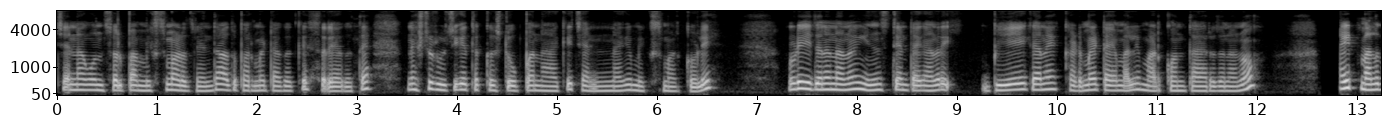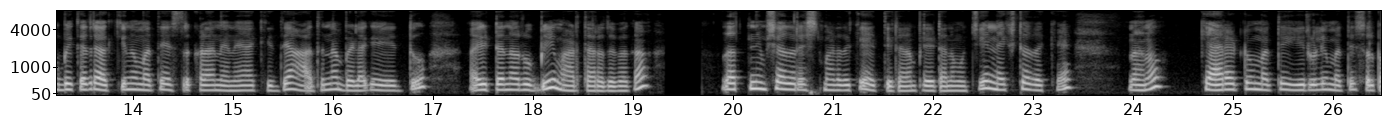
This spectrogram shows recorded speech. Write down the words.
ಚೆನ್ನಾಗಿ ಒಂದು ಸ್ವಲ್ಪ ಮಿಕ್ಸ್ ಮಾಡೋದ್ರಿಂದ ಅದು ಪರ್ಮಿಟ್ ಆಗೋಕ್ಕೆ ಸರಿಯಾಗುತ್ತೆ. ನೆಕ್ಸ್ಟು ರುಚಿಗೆ ತಕ್ಕಷ್ಟು ಉಪ್ಪನ್ನು ಹಾಕಿ ಚೆನ್ನಾಗಿ ಮಿಕ್ಸ್ ಮಾಡ್ಕೊಳ್ಳಿ. ನೋಡಿ ಇದನ್ನು ನಾನು ಇನ್ಸ್ಟೆಂಟಾಗಿ ಅಂದರೆ ಬೇಗನೆ ಕಡಿಮೆ ಟೈಮಲ್ಲಿ ಮಾಡ್ಕೊತಾ ಇರೋದು ನಾನು. ನೈಟ್ ಮಲಗಬೇಕಾದ್ರೆ ಅಕ್ಕಿನೂ ಮತ್ತು ಹೆಸ್ರು ಕಾಳು ನೆನೆ ಹಾಕಿದ್ದೆ. ಅದನ್ನು ಬೆಳಗ್ಗೆ ಎದ್ದು ಹಿಟ್ಟನ್ನು ರುಬ್ಬಿ ಮಾಡ್ತಾ ಇರೋದು ಇವಾಗ. ಒಂದು ಹತ್ತು ನಿಮಿಷ ಅದು ರೆಸ್ಟ್ ಮಾಡೋದಕ್ಕೆ ಎತ್ತಿಟ್ಟೆ ಪ್ಲೇಟನ್ನು ಮುಚ್ಚಿ. ನೆಕ್ಸ್ಟ್ ಅದಕ್ಕೆ ನಾನು ಕ್ಯಾರೆಟು ಮತ್ತು ಈರುಳ್ಳಿ ಮತ್ತು ಸ್ವಲ್ಪ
